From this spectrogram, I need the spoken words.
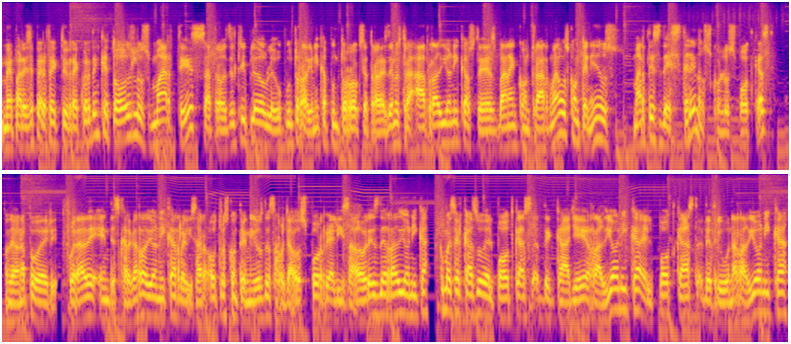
Me parece perfecto y recuerden que todos los martes a través del www.radionica.rocks a través de nuestra app Radionica ustedes van a encontrar nuevos contenidos, martes de estrenos con los podcasts, donde van a poder fuera de en descarga Radionica revisar otros contenidos desarrollados por realizadores de Radionica, como es el caso del podcast de Calle Radionica, el podcast de Tribuna Radionica,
